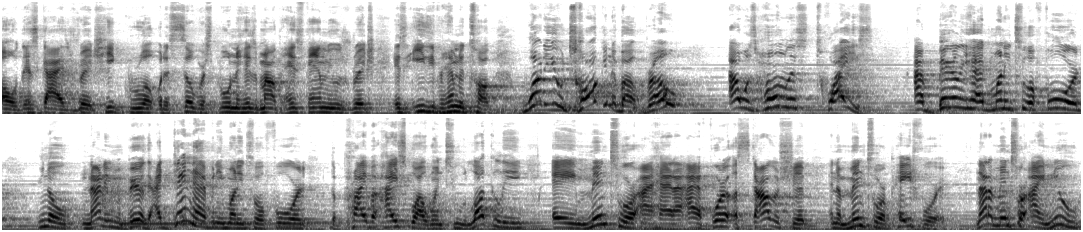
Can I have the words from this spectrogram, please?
Oh, this guy's rich. He grew up with a silver spoon in his mouth and his family was rich. It's easy for him to talk. What are you talking about, bro? I was homeless twice. I barely had money to afford, you know, not even barely. I didn't have any money to afford the private high school I went to. Luckily, a mentor I had, I afforded a scholarship and a mentor paid for it. Not a mentor I knew,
